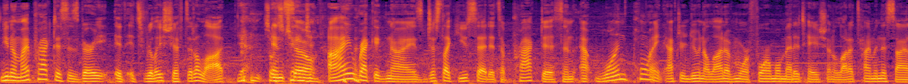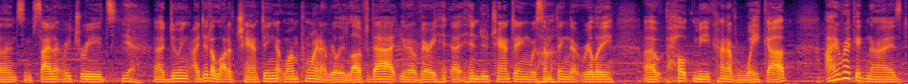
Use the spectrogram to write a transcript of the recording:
You know, my practice is very, it, it's really shifted a lot. Yeah, so and it's changing. so I recognize, just like you said, it's a practice. And at one point, after doing a lot of more formal meditation, a lot of time in the silence, some silent retreats, Yeah. uh, doing, I did a lot of chanting at one point. I really loved that. You know, very uh, Hindu chanting was Uh-huh. something that really uh, helped me kind of wake up. I recognized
